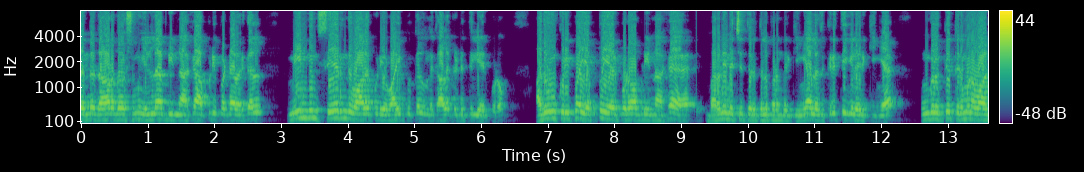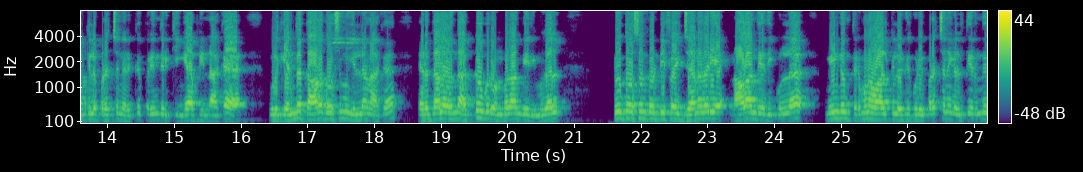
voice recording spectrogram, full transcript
எந்த தாரதோஷமும் இல்லை அப்படின்னாக்க அப்படிப்பட்டவர்கள் மீண்டும் சேர்ந்து வாழக்கூடிய வாய்ப்புகள் இந்த காலகட்டத்தில் ஏற்படும். அதுவும் குறிப்பா எப்ப ஏற்படும் அப்படின்னாக்க பரணி நட்சத்திரத்துல பிறந்திருக்கீங்க அல்லது கிருத்திகையில இருக்கீங்க உங்களுக்கு திருமண வாழ்க்கையில பிரச்சனை இருக்கு பிரிந்திருக்கீங்க அப்படின்னாக்க உங்களுக்கு எந்த தாரதோஷமும் இல்லைனாக்க ஏறத்தாழ வந்து அக்டோபர் ஒன்பதாம் தேதி முதல் டூ தௌசண்ட் டுவெண்ட்டி ஃபைவ் ஜனவரி நாலாம் தேதிக்குள்ள மீண்டும் திருமண வாழ்க்கையில் இருக்கக்கூடிய பிரச்சனைகள் தீர்ந்து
